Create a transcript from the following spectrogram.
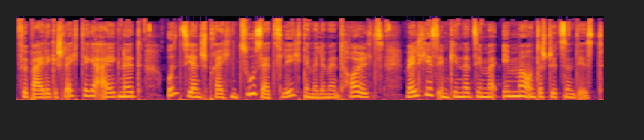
für beide Geschlechter geeignet und sie entsprechen zusätzlich dem Element Holz, welches im Kinderzimmer immer unterstützend ist.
